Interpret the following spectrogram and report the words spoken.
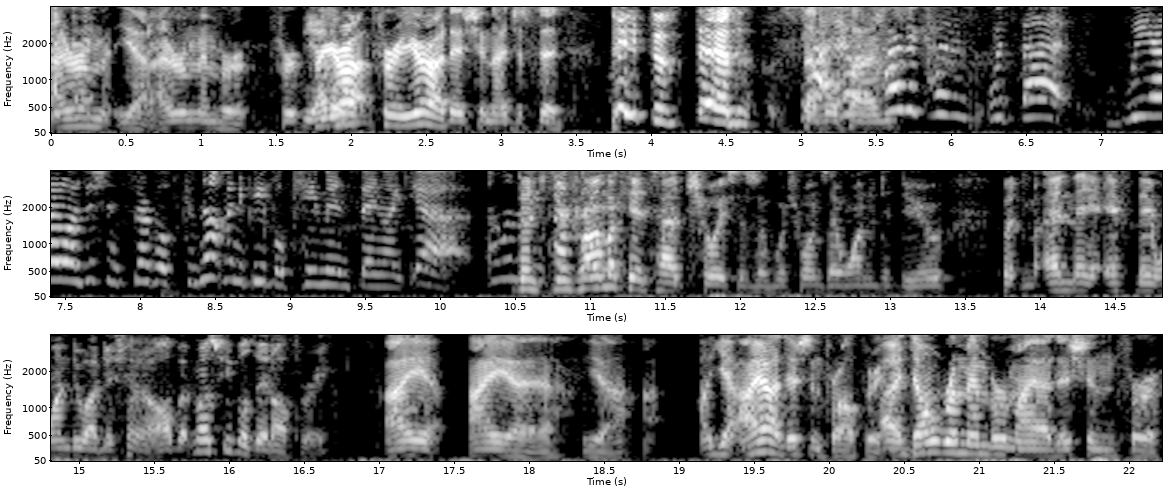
I rem. Yeah, I remember for The for other your one- for your audition. I just said Peter's dead several yeah, it times. was hard because with that we had auditioned several because not many people came in saying like, "Yeah, I want to The, be the Pepe." drama kids had choices of which ones they wanted to do, but and they if they wanted to audition at all, but most people did all three. I I uh yeah uh, yeah I auditioned for all three. I I, don't remember my audition for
